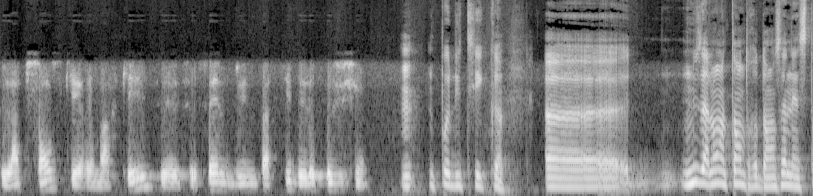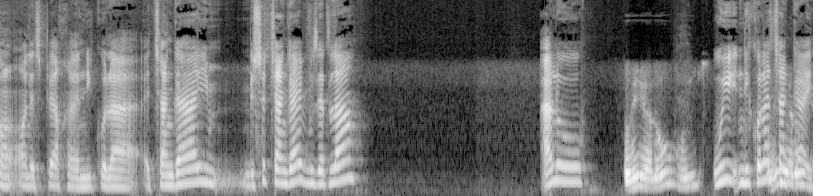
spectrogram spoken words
l'absence qui est remarquée, c'est celle d'une partie de l'opposition. Hum, politique. Euh, nous allons entendre dans un instant, on l'espère, Nicolas Tiangai. Monsieur Tiangai, vous êtes là? Allô oui, allô, oui. Oui, Nicolas oui,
